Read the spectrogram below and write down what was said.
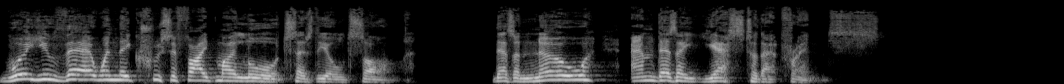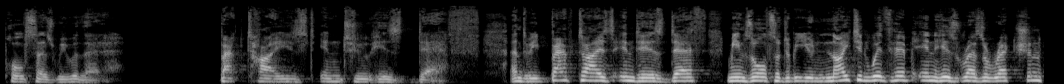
Were you there when they crucified my Lord, says the old song. There's a no and there's a yes to that, friends. Paul says we were there, baptized into his death and to be baptized into his death means also to be united with him in his resurrection,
